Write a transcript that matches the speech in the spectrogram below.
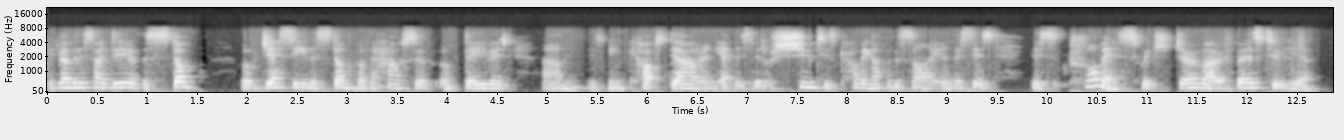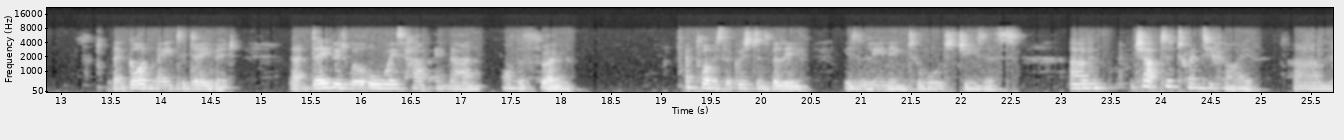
You Remember this idea of the stump of Jesse, the stump of the house of, of David. Um, it's been cut down, and yet this little shoot is coming up at the side, and this is this promise which Jeremiah refers to here that God made to David, that David will always have a man on the throne. A promise that Christians believe is leaning towards Jesus. Um, chapter 25. Um,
